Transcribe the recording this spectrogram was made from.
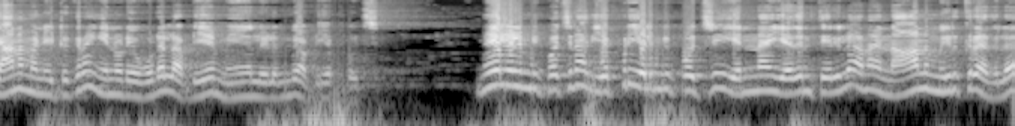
தியானம் பண்ணிகிட்ருக்கிறேன் என்னுடைய உடல் அப்படியே மேலெலும்பி அப்படியே போச்சு. மேல் எலும்பி போச்சுன்னா அது எப்படி எலும்பி போச்சு என்ன ஏதுன்னு தெரியல. ஆனால் நானும் இருக்கிறேன் அதில்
